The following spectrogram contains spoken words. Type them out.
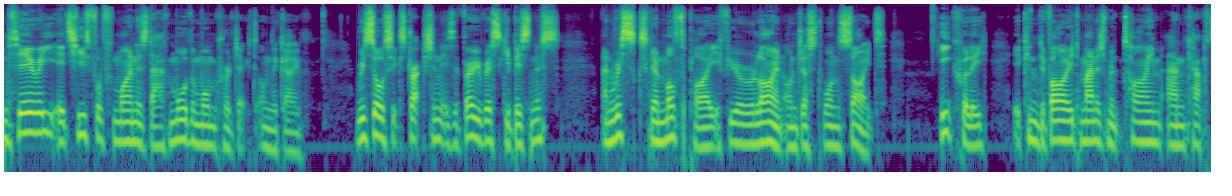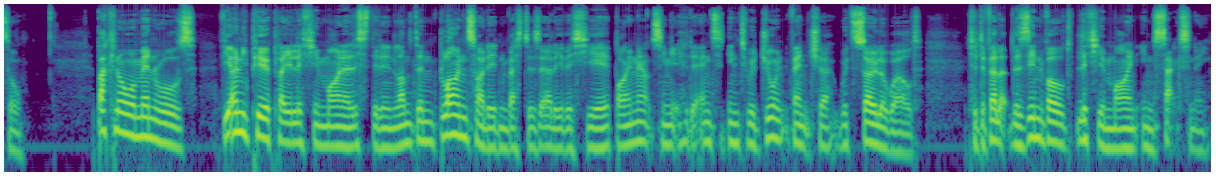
In theory, it's useful for miners to have more than one project on the go. Resource extraction is a very risky business, and risks can multiply if you are reliant on just one site. Equally, it can divide management time and capital. Bacanora Minerals, the only pure play lithium miner listed in London, blindsided investors earlier this year by announcing it had entered into a joint venture with SolarWorld to develop the Zinnwald lithium mine in Saxony.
